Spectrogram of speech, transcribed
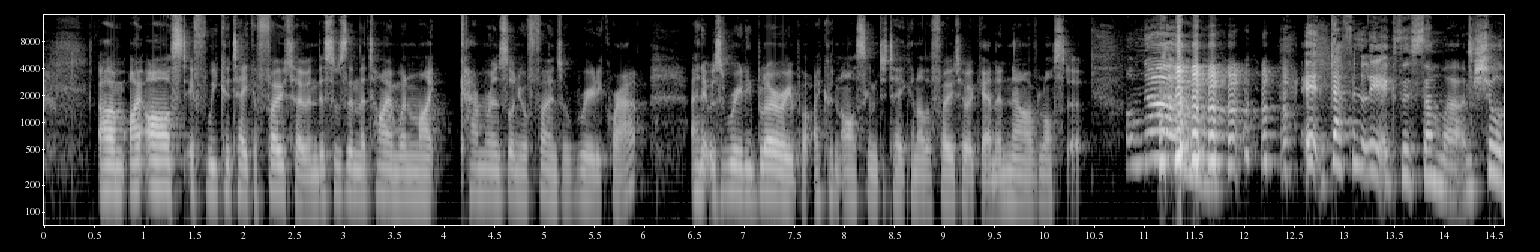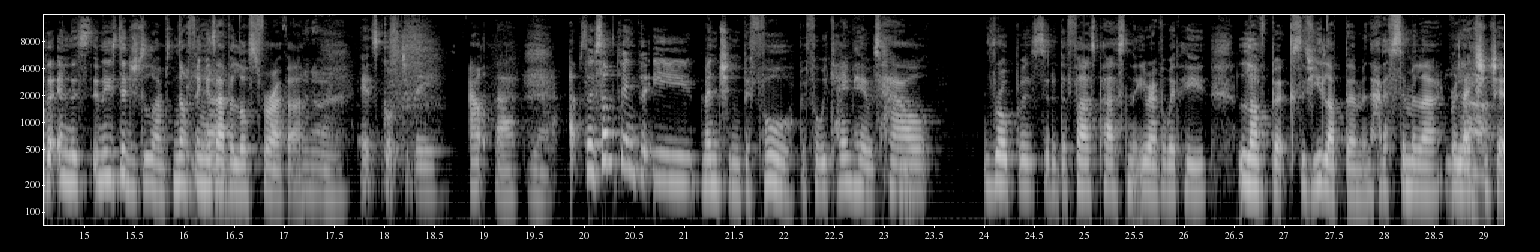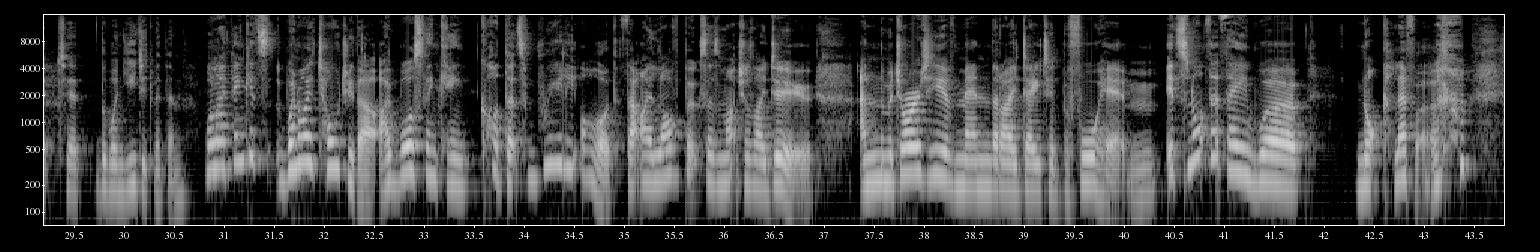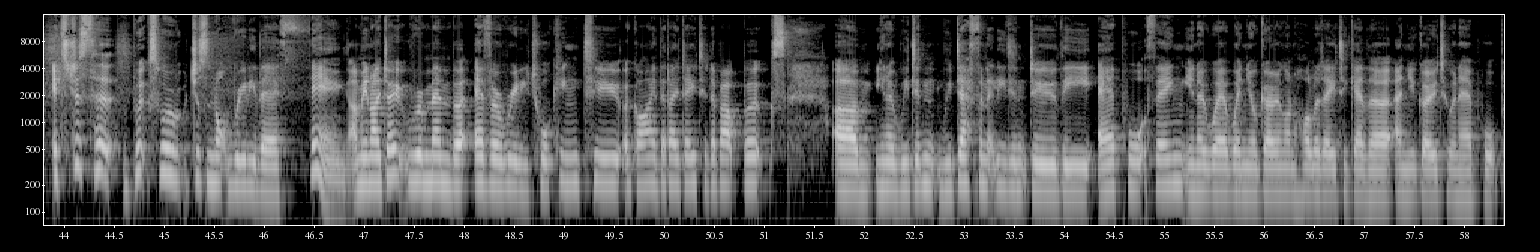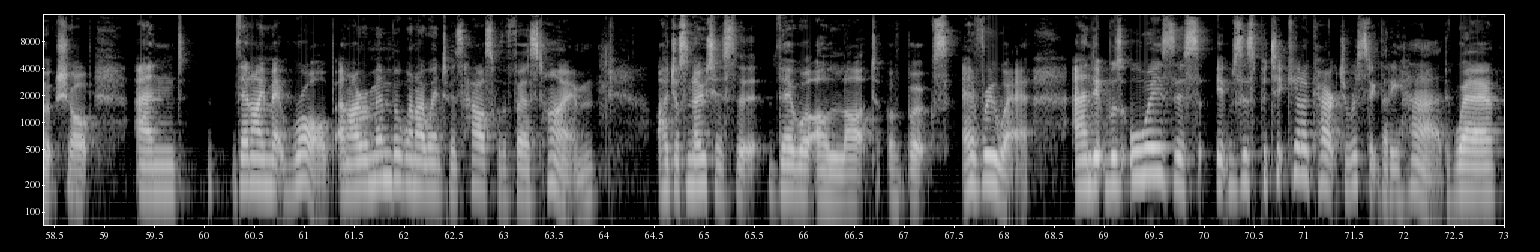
um, I asked if we could take a photo, and this was in the time when like cameras on your phones were really crap, and it was really blurry. But I couldn't ask him to take another photo again, and now I've lost it. Oh no! it definitely exists somewhere. I'm sure that in this in these digital times, nothing is Yeah. ever lost forever. I know. It's got to be out there. Yeah. Uh, so something that you mentioned before before we came here was how Rob was sort of the first person that you were ever with who loved books as you loved them and had a similar relationship to the one you did with them. Well, I think it's when I told you that, I was thinking, God, that's really odd that I love books as much as I do. And the majority of men that I dated before him, it's not that they were not clever. it's just that books were just not really their thing. I mean, I don't remember ever really talking to a guy that I dated about books. Um, you know, we didn't, we definitely didn't do the airport thing, you know, where when you're going on holiday together and you go to an airport bookshop. And then I met Rob, and I remember when I went to his house for the first time, I just noticed that there were a lot of books everywhere. And it was always this, it was this particular characteristic that he had where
